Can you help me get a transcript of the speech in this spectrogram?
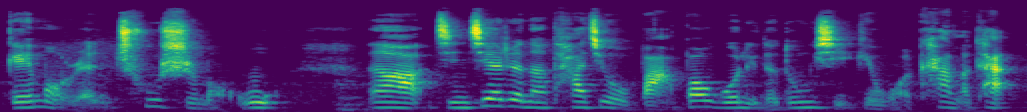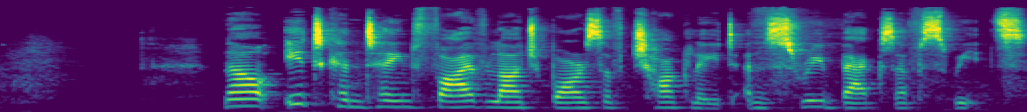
给某人出示某物。那紧接着呢，他就把包裹里的东西给我看了看。Now it contained five large bars of chocolate and three bags of sweets。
